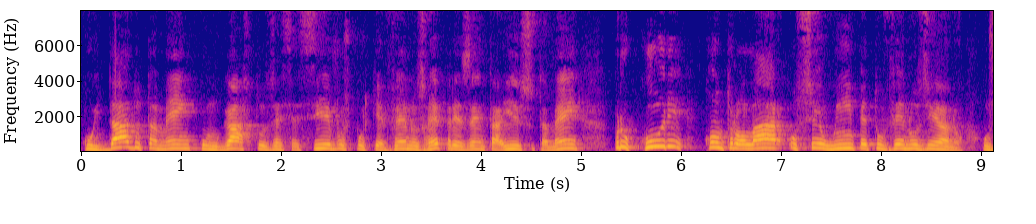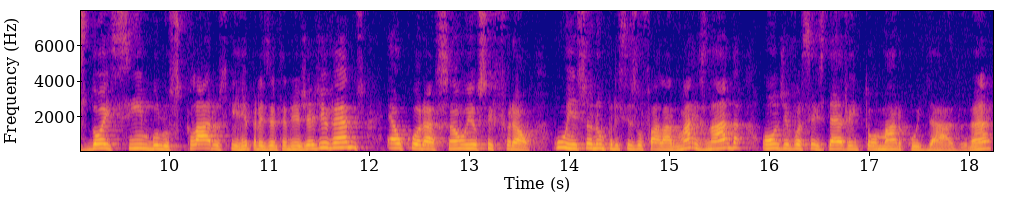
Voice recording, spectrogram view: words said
cuidado também com gastos excessivos, porque Vênus representa isso também. Procure controlar o seu ímpeto venusiano. Os dois símbolos claros que representam a energia de Vênus é o coração e o cifrão. Com isso eu não preciso falar mais nada, onde vocês devem tomar cuidado, né?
